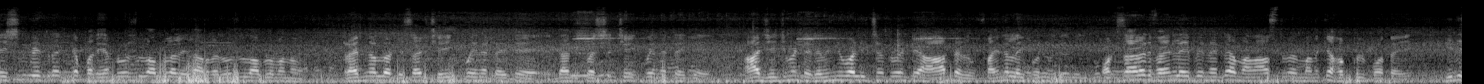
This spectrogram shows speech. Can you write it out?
డెసిషన్ వ్యతిరేకంగా పదిహేను రోజుల లోపల లేదా అరవై రోజుల లోపల మనం ట్రైబ్యునల్లో డిసైడ్ చేయకపోయినట్టయితే దాన్ని క్వశ్చన్ చేయకపోయినట్టయితే ఆ జడ్జిమెంట్ రెవెన్యూ వాళ్ళు ఇచ్చినటువంటి ఆర్డర్ ఫైనల్ అయిపోతుంది. ఒకసారి అది ఫైనల్ అయిపోయిందంటే మన ఆస్తి మీద మనకే హక్కులు పోతాయి. ఇది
